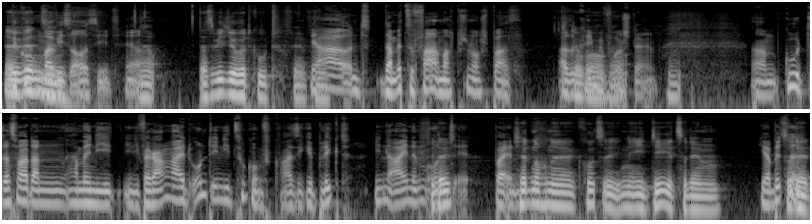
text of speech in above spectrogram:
wir werden gucken mal, wie es aussieht. Ja. Ja. Das Video wird gut, auf jeden Fall. ja, und damit zu fahren macht bestimmt auch Spaß. Also glaub kann ich mir auch, ja. vorstellen. Ähm, gut, das war dann, haben wir in die, in die Vergangenheit und in die Zukunft quasi geblickt. In einem Vielleicht- und bei Ich hätte noch eine kurze eine Idee zu dem. Ja, bitte. der,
